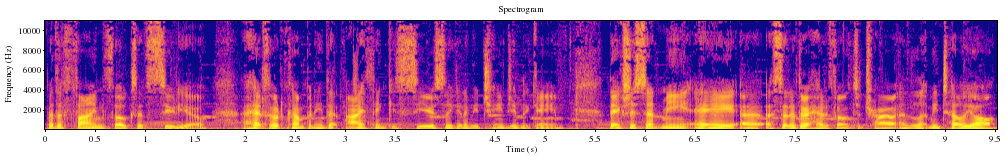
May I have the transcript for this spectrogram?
by the fine folks at Sudio, a headphone company that I think is seriously going to be changing the game. They actually sent me a, a, a set of their headphones to try out, and let me tell y'all,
